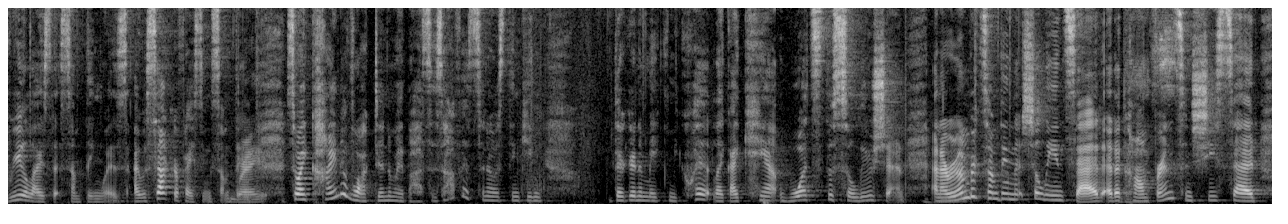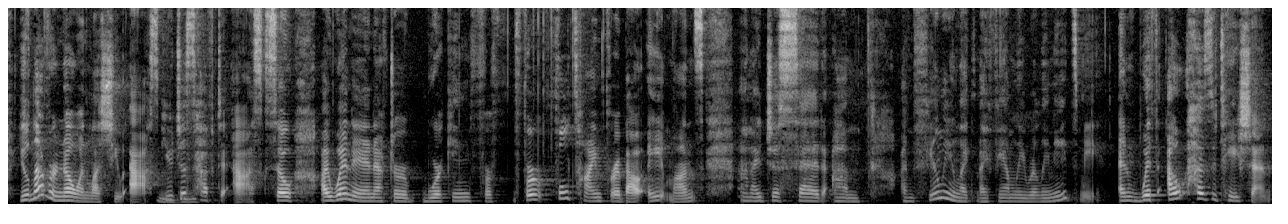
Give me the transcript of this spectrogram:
realized that something was, I was sacrificing something. Right. So I kind of walked into my boss's office and I was thinking, they're going to make me quit. Like, I can't, what's the solution? And I remembered something that Chalene said at a conference, and she said, You'll never know unless you ask. You just have to ask. So I went in after working for, for full time for about eight months, and I just said, um, I'm feeling like my family really needs me. And without hesitation,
